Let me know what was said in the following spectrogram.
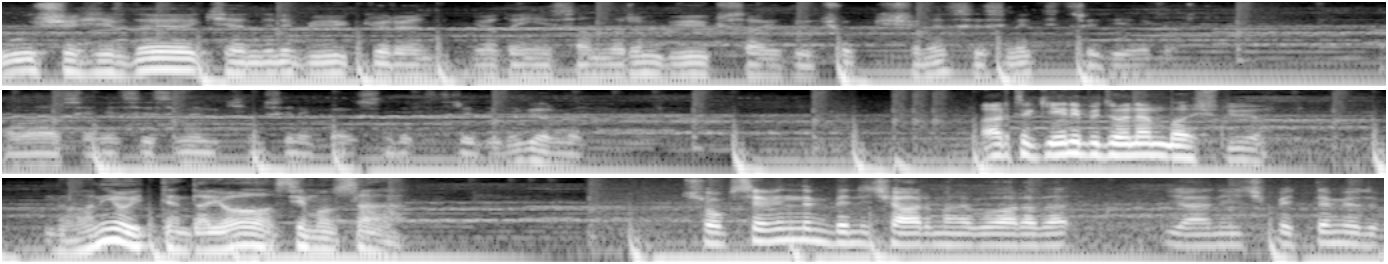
bu şehirde kendini büyük gören ya da insanların büyük saydığı çok kişinin sesinin titrediğini gördüm. Ama senin sesinin kimsenin karşısında titrediğini görmedim. Artık yeni bir dönem başlıyor. 何を言ってんだよ、シモンさん。 Çok sevindim beni çağırmana bu arada. Yani hiç beklemiyordum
